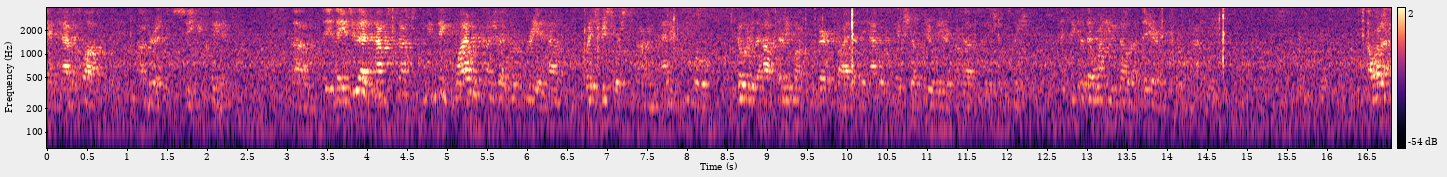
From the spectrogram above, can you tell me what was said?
and have a cloth under it so you can clean it. Um, they, they do that, not, you think, why would a country like North Korea have waste resources on having people go to the house every month to verify that they have a picture of your leader on you can clean? It's because they want you to know that they are in control of that. I want to,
